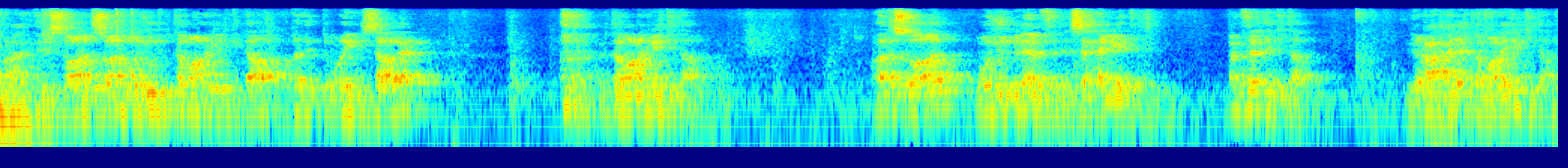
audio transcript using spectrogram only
راح اكتب السؤال. السؤال موجود بتمارين الكتاب. قد التمرين السابع. بتمارين الكتاب. هذا السؤال موجود بالامثله هسه حليته أمثلة الكتاب. اللي راح عليه تمارين الكتاب.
